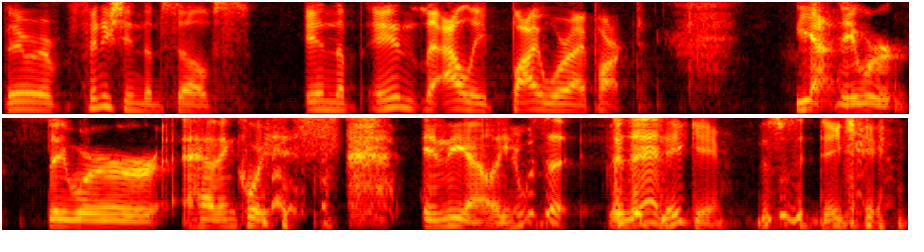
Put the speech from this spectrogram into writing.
they were finishing themselves in the in the alley by where I parked. Yeah, they were they were having coitus in the alley. It was a it's then- a day game. This was a day game.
